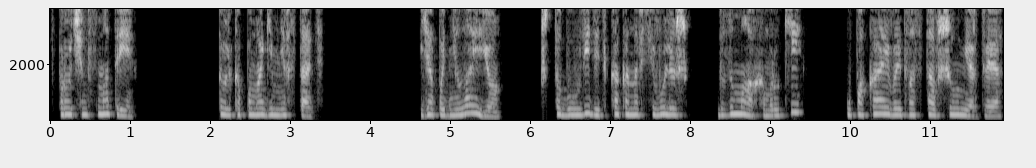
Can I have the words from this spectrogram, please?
Впрочем, смотри. Только помоги мне встать. Я подняла ее, чтобы увидеть, как она всего лишь взмахом руки упокаивает восставшие умертвия.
